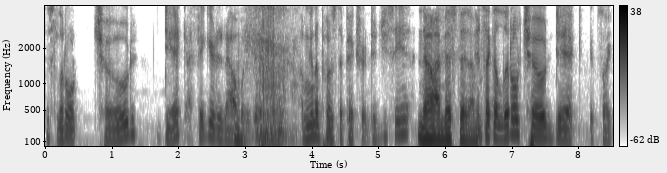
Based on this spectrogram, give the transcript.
this little chode dick. I figured it out what it is. I'm gonna post a picture. Did you see it? No, I missed it. I'm, It's like a little chode dick. It's like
